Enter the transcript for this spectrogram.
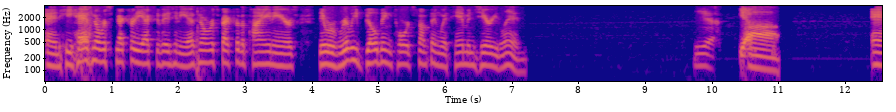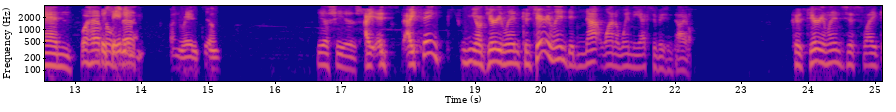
and he has no respect for the X Division. He has no respect for the Pioneers. They were really building towards something with him and Jerry Lynn. Yeah. Yeah. Uh, and What Chris happened with that? Underrated too. Yes, he is. I it's, I think you know Jerry Lynn because Jerry Lynn did not want to win the X Division title because Jerry Lynn's just like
